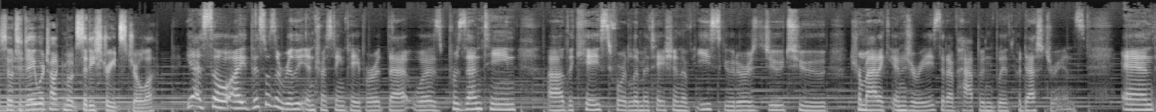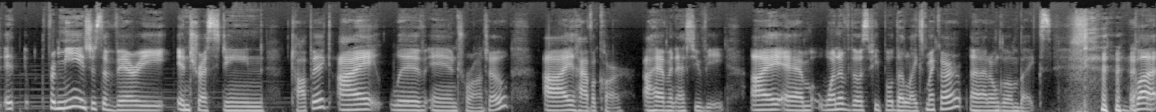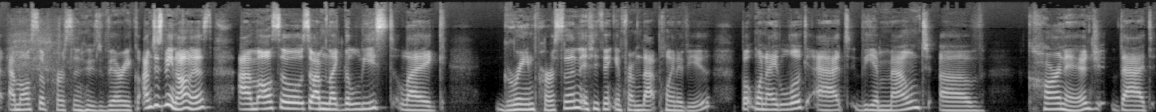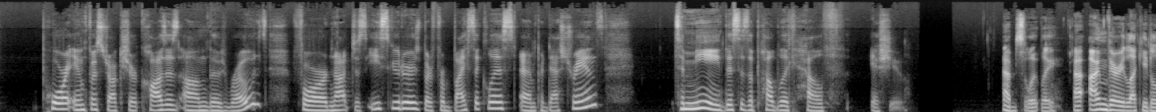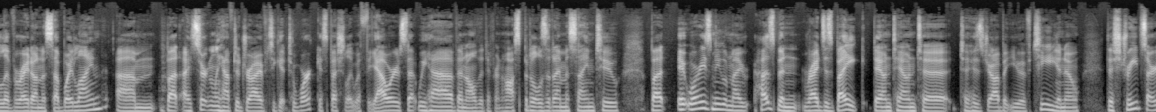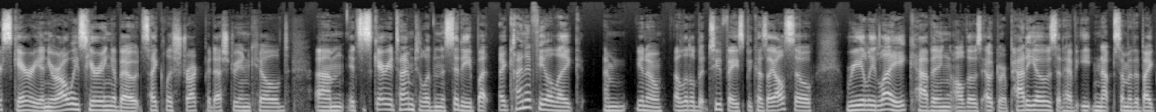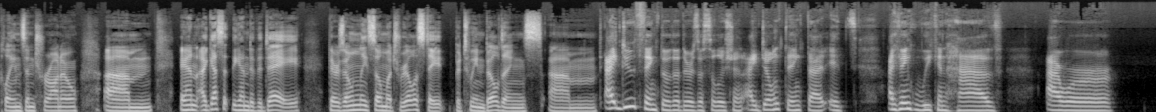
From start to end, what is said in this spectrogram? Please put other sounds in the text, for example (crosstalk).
So today we're talking about city streets, Jola. Yeah, so I this was a really interesting paper that was presenting uh, the case for limitation of e-scooters due to traumatic injuries that have happened with pedestrians, and it for me is just a very interesting topic. I live in Toronto. I have a car. I have an SUV. I am one of those people that likes my car. I don't go on bikes. (laughs) but I'm also a person who's very I'm just being honest. I'm also so I'm like the least like green person if you think from that point of view. But when I look at the amount of carnage that poor infrastructure causes on the roads for not just e-scooters but for bicyclists and pedestrians. To me this is a public health issue Absolutely. Uh, I'm very lucky to live right on a subway line, um, but I certainly have to drive to get to work, especially with the hours that we have and all the different hospitals that I'm assigned to. But it worries me when my husband rides his bike downtown to, to his job at U of T. You know, the streets are scary, and you're always hearing about cyclist struck, pedestrian killed. Um, it's a scary time to live in the city, but I kind of feel like I'm, you know, a little bit two faced because I also really like having all those outdoor patios that have eaten up some of the bike lanes in Toronto. Um, and I guess at the end of the day, there's only so much real estate between buildings. Um, I do think, though, that there's a solution. I don't think that it's, I think we can have our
